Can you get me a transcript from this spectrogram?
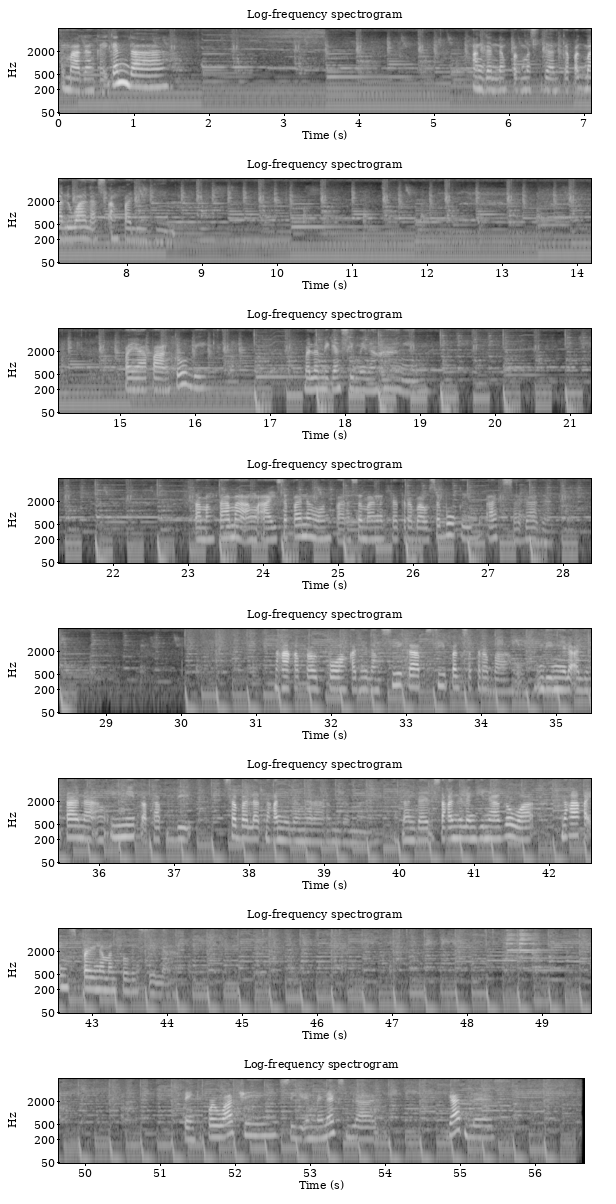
Umagang kay ganda. Ang gandang pagmasdan kapag maliwalas ang paligid. Payapa ang tubig. Malamig ang simoy ng hangin. Tamang-tama ang maayos na panahon para sa mga nagtatrabaho sa bukid at sa dagat. Nakaka-proud po ang kanilang sikap, sipag sa trabaho. Hindi nila alintana ang init at hapdi sa balat na kanilang nararamdaman. At nang dahil sa kanilang ginagawa, nakaka-inspire naman tuloy sila. Thank you for watching. See you in my next vlog. God bless.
